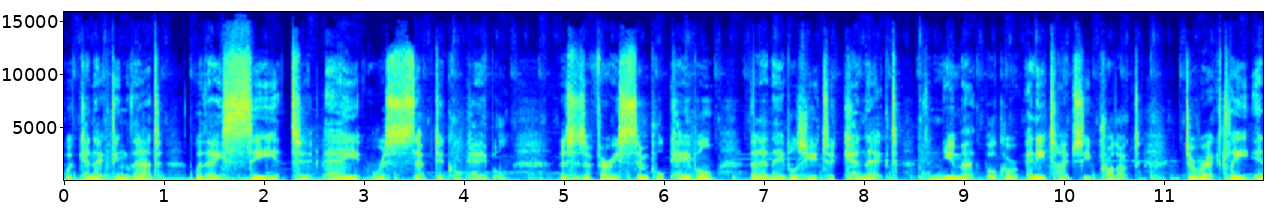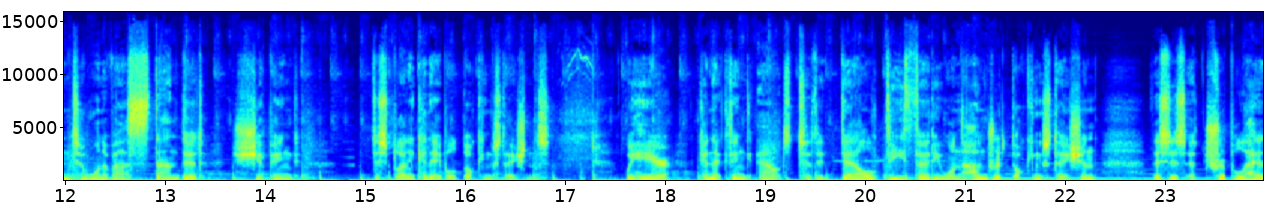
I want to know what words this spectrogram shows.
We're connecting that with a C to A receptacle cable. This is a very simple cable that enables you to connect the new MacBook or any Type-C product directly into one of our standard shipping DisplayLink enabled docking stations. We're here connecting out to the Dell D3100 docking station. This is a triple head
